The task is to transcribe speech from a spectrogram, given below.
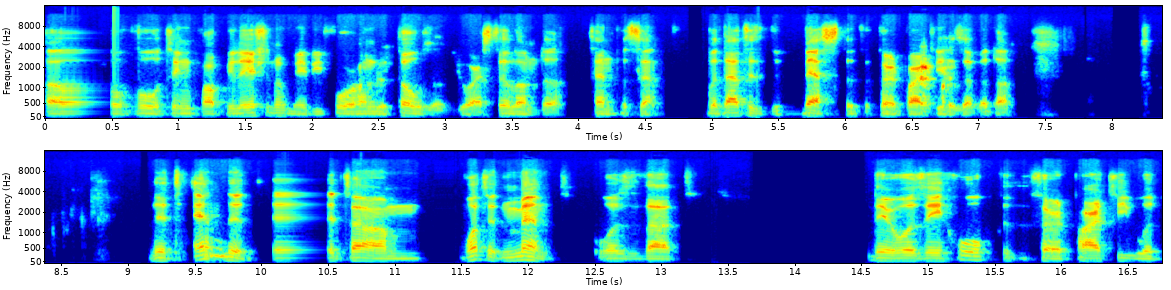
a voting population of maybe 400,000, you are still under 10%. But that is the best that the third party has ever done. It ended, it, um, what it meant was that there was a hope that the third party would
